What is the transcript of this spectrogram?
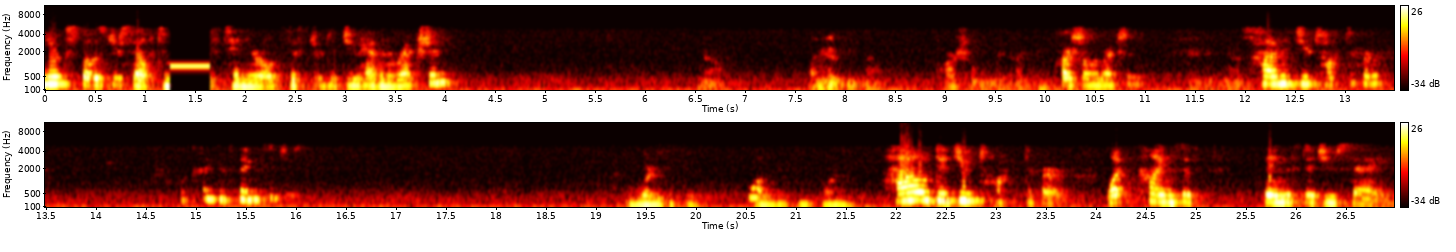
you exposed yourself to his 10-year-old sister, did you have an erection? No. I mean, it- no, partial, maybe, Partial erection? maybe, yes. How did you talk to her? What kinds of things did you say? What is it that What- you're looking for? How did you talk to her? What kinds of things did you say?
